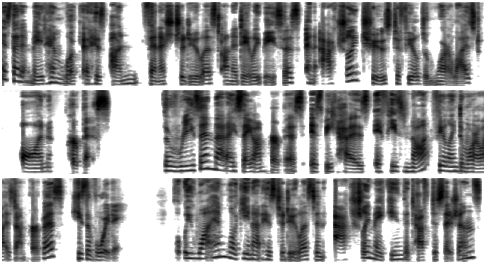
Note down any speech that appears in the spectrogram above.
is that it made him look at his unfinished to do list on a daily basis and actually choose to feel demoralized on purpose. The reason that I say on purpose is because if he's not feeling demoralized on purpose, he's avoiding. But we want him looking at his to do list and actually making the tough decisions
